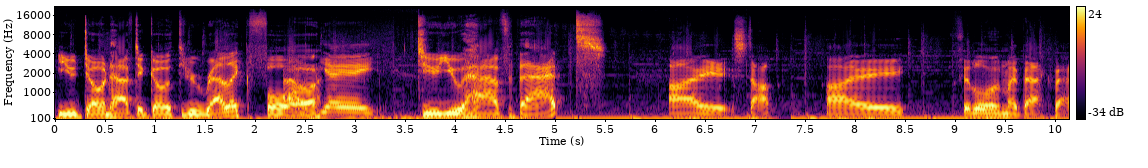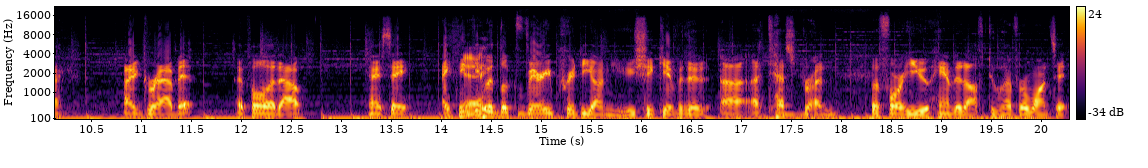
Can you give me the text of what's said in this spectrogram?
You don't have to go through Relic for. Oh, yay! Do you have that? I stop. I fiddle in my backpack. I grab it. I pull it out, and I say, "I think Okay. it would look very pretty on you. You should give it a, uh, a test run before you hand it off to whoever wants it,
